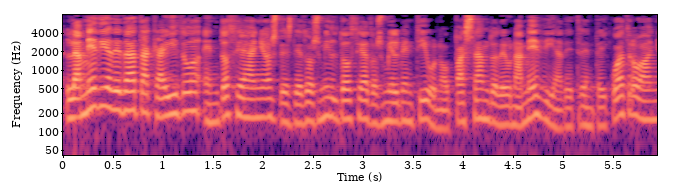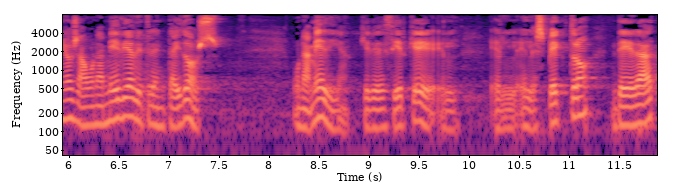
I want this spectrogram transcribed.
La media de edad ha caído en 12 años desde 2012 a 2021, pasando de una media de 34 años a una media de 32. Una media, quiere decir que el, el espectro de edad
